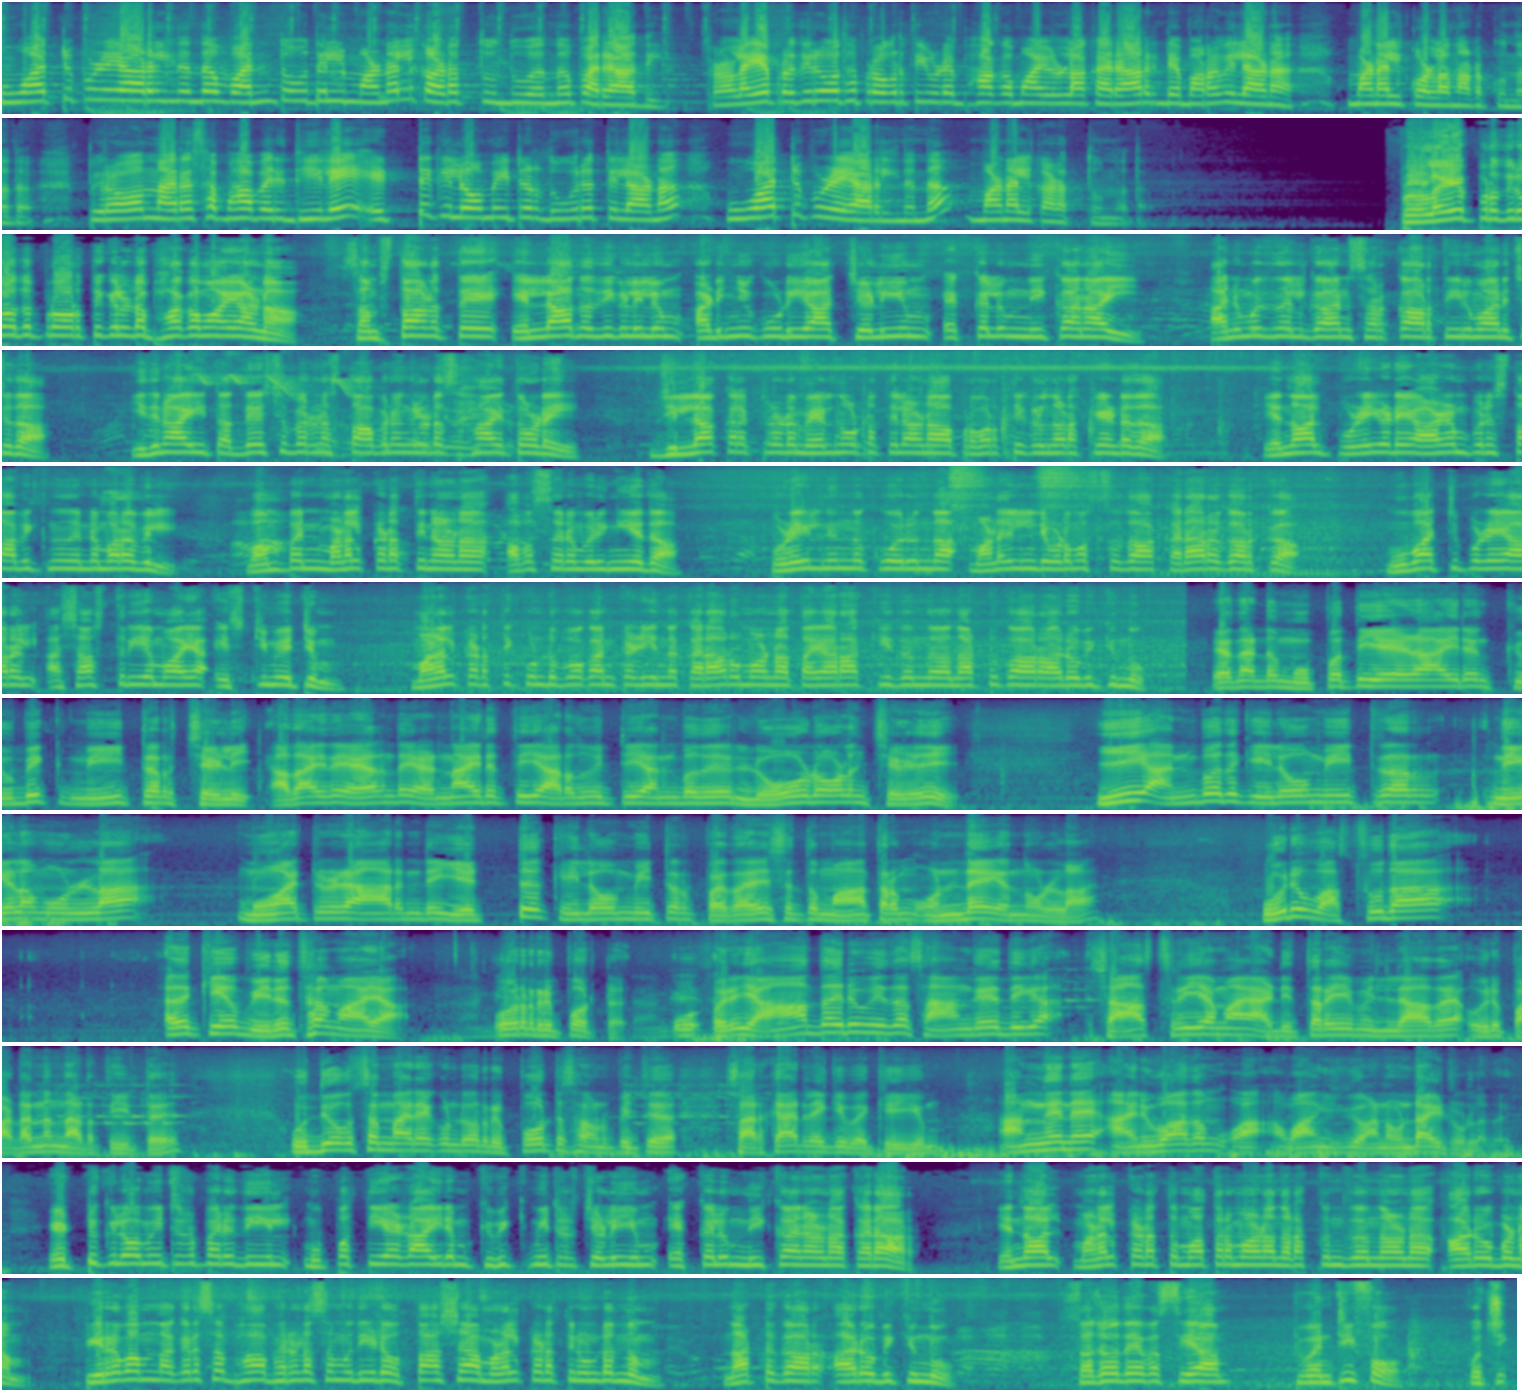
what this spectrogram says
മൂവാറ്റുപുഴയാറിൽ നിന്ന് വൻതോതിൽ മണൽ കടത്തുന്നുവെന്ന് പരാതി. പ്രളയ പ്രതിരോധ പ്രവൃത്തിയുടെ ഭാഗമായുള്ള കരാറിന്റെ മറവിലാണ് മണൽ കൊള്ള നടക്കുന്നത്. പിറവം നരസഭാ പരിധിയിലെ എട്ട് കിലോമീറ്റർ ദൂരത്തിലാണ് മൂവാറ്റുപുഴയാറിൽ നിന്ന് മണൽ കടത്തുന്നത്. പ്രളയ പ്രതിരോധ പ്രവർത്തികളുടെ ഭാഗമായാണ് സംസ്ഥാനത്തെ എല്ലാ നദികളിലും അടിഞ്ഞുകൂടിയ ചെളിയും എക്കലും നീക്കാനായി അനുമതി നൽകാൻ സർക്കാർ തീരുമാനിച്ചത്. ഇതിനായി തദ്ദേശഭരണ സ്ഥാപനങ്ങളുടെ സഹായത്തോടെ ജില്ലാ കലക്ടറുടെ മേൽനോട്ടത്തിലാണ് പ്രവർത്തികൾ നടക്കേണ്ടത്. എന്നാൽ പുഴയുടെ ആഴം പുനഃസ്ഥാപിക്കുന്നതിന്റെ മറവിൽ വമ്പൻ മണൽക്കടത്തിനാണ് അവസരമൊരുങ്ങിയത്. പുഴയിൽ നിന്ന് കോരുന്ന മണലിന്റെ ഉടമസ്ഥത കരാറുകാർക്ക് മൂവാറ്റുപുഴയാറിൽ അശാസ്ത്രീയമായ എസ്റ്റിമേറ്റും മണൽ കടത്തിക്കൊണ്ടുപോകാൻ കഴിയുന്ന കരാറുമാണ് തയ്യാറാക്കിയതെന്ന് നാട്ടുകാർ ആരോപിക്കുന്നു. ഏതാണ്ട് മുപ്പത്തിയേഴായിരം ക്യൂബിക് മീറ്റർ ചെളി അതായത് ഏതാണ്ട് എണ്ണായിരത്തി അറുന്നൂറ്റി അൻപത് ലോഡോളം ചെളി ഈ അൻപത് കിലോമീറ്റർ നീളമുള്ള മൂവാറ്റുപുഴ ആറിന്റെ എട്ട് കിലോമീറ്റർ പ്രദേശത്ത് മാത്രം ഉണ്ട് എന്നുള്ള ഒരു വസ്തുത അതൊക്കെ വിരുദ്ധമായ ഒരു റിപ്പോർട്ട്. ഒരു യാതൊരുവിധ സാങ്കേതിക ശാസ്ത്രീയമായ അടിത്തറയുമില്ലാതെ ഒരു പഠനം നടത്തിയിട്ട് ഉദ്യോഗസ്ഥന്മാരെ കൊണ്ട് ഒരു റിപ്പോർട്ട് സമർപ്പിച്ച് സർക്കാരിലേക്ക് വെക്കുകയും അങ്ങനെ അനുവാദം വാ- വാങ്ങിക്കുകയാണ് ഉണ്ടായിട്ടുള്ളത്. എട്ട് കിലോമീറ്റർ പരിധിയിൽ മുപ്പത്തിയേഴായിരം ക്യൂബിക് മീറ്റർ ചെളിയും എക്കലും നീക്കാനാണ് കരാർ. എന്നാൽ മണൽക്കടത്ത് മാത്രമാണ് നടക്കുന്നതെന്നാണ് ആരോപണം. പിറവം നഗരസഭാ ഭരണസമിതിയുടെ ഒത്താശ മണൽക്കടത്തിനുണ്ടെന്നും നാട്ടുകാർ ആരോപിക്കുന്നു. സജോ ദേവസ്യ ട്വന്റി കൊച്ചി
